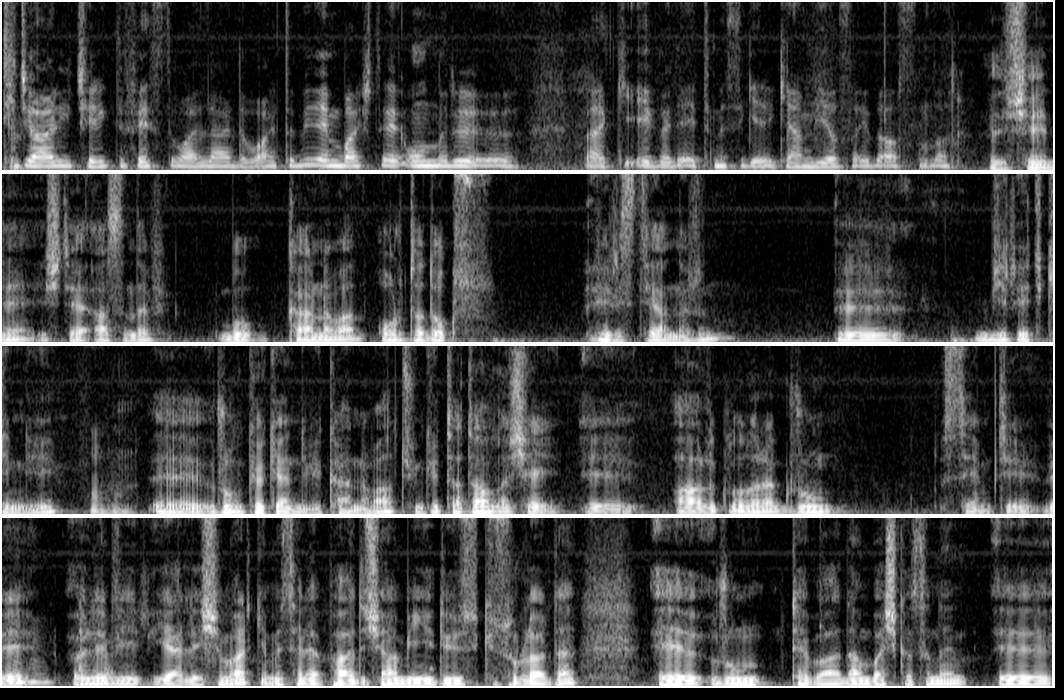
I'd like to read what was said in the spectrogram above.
ticari içerikli festivaller de var tabii. En başta onları e, belki egale etmesi gereken bir yasaydı aslında. E şey de işte aslında bu karnaval Ortodoks Hristiyanların e, bir etkinliği. Hı hı. E, Rum kökenli bir karnaval. Çünkü Tatavla şey e, ağırlıklı olarak Rum semti ve hı hı. öyle bir yerleşim var ki mesela padişahın 1700 küsurlarda e, Rum tebaadan başkasının e,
